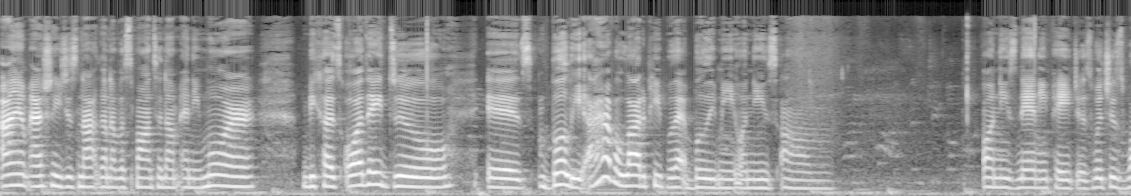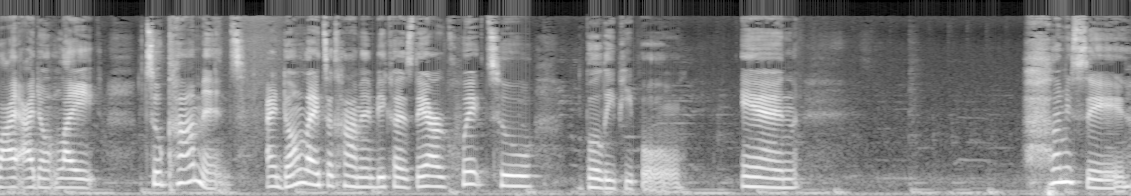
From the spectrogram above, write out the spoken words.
I am actually just not going to respond to them anymore because all they do is bully. I have a lot of people that bully me on these um on these nanny pages, which is why I don't like to comment. I don't like to comment because they are quick to bully people. And let me see.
